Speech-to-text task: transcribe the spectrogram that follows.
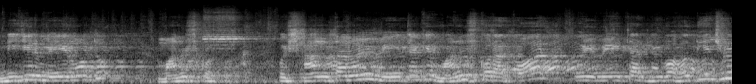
নিজের মেয়ের মতো মানুষ করব। ওই শান্তা নামে মেয়েটাকে মানুষ করার পর ওই মেয়েটার বিবাহ দিয়েছিল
